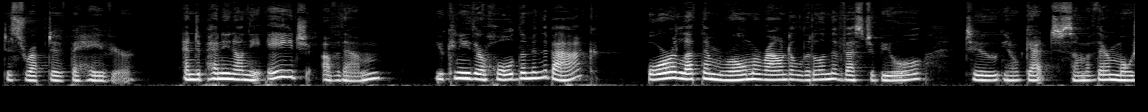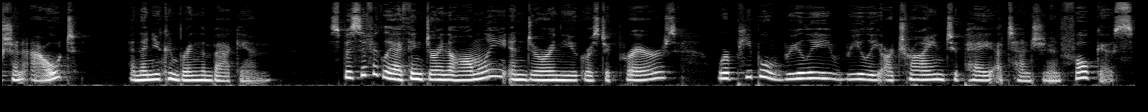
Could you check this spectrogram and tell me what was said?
disruptive behavior. And depending on the age of them, you can either hold them in the back or let them roam around a little in the vestibule to, you know, get some of their motion out, and then you can bring them back in. Specifically, I think during the homily and during the Eucharistic prayers, where people really, really are trying to pay attention and focus.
